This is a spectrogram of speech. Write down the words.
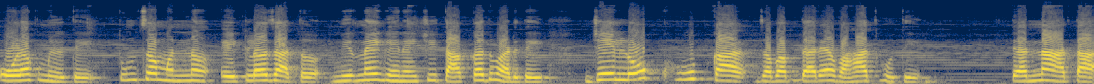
ओळख मिळते. तुमचं म्हणणं ऐकलं जातं. निर्णय घेण्याची ताकद वाढते. जे लोक खूप काळ जबाबदाऱ्या वाहत होते त्यांना आता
